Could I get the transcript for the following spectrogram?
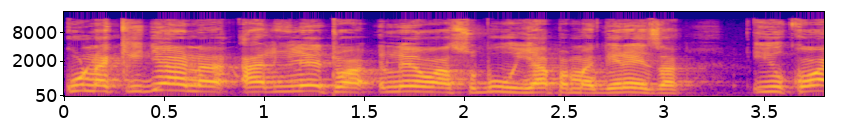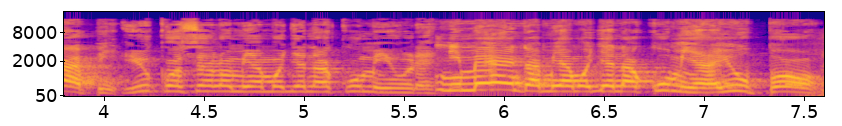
Kuna kijana aliletwa leo asubuhi hapa magereza. Yuko wapi? Yuko selo mia moja na kumi yule. Nimeenda mia moja na kumi hayupo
